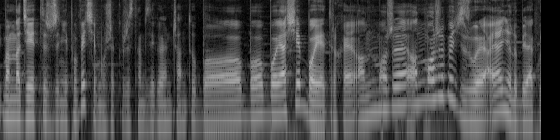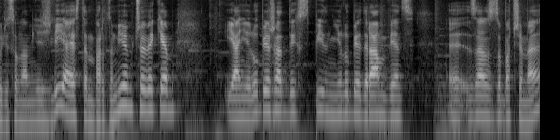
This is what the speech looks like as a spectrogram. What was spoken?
I mam nadzieję też, że nie powiecie mu, że korzystam z jego enchantu, bo, bo, bo ja się boję trochę. On może, on może być zły, a ja nie lubię, jak ludzie są na mnie źli. Ja jestem bardzo miłym człowiekiem. Ja nie lubię żadnych spin, nie lubię dram, więc e, zaraz zobaczymy.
